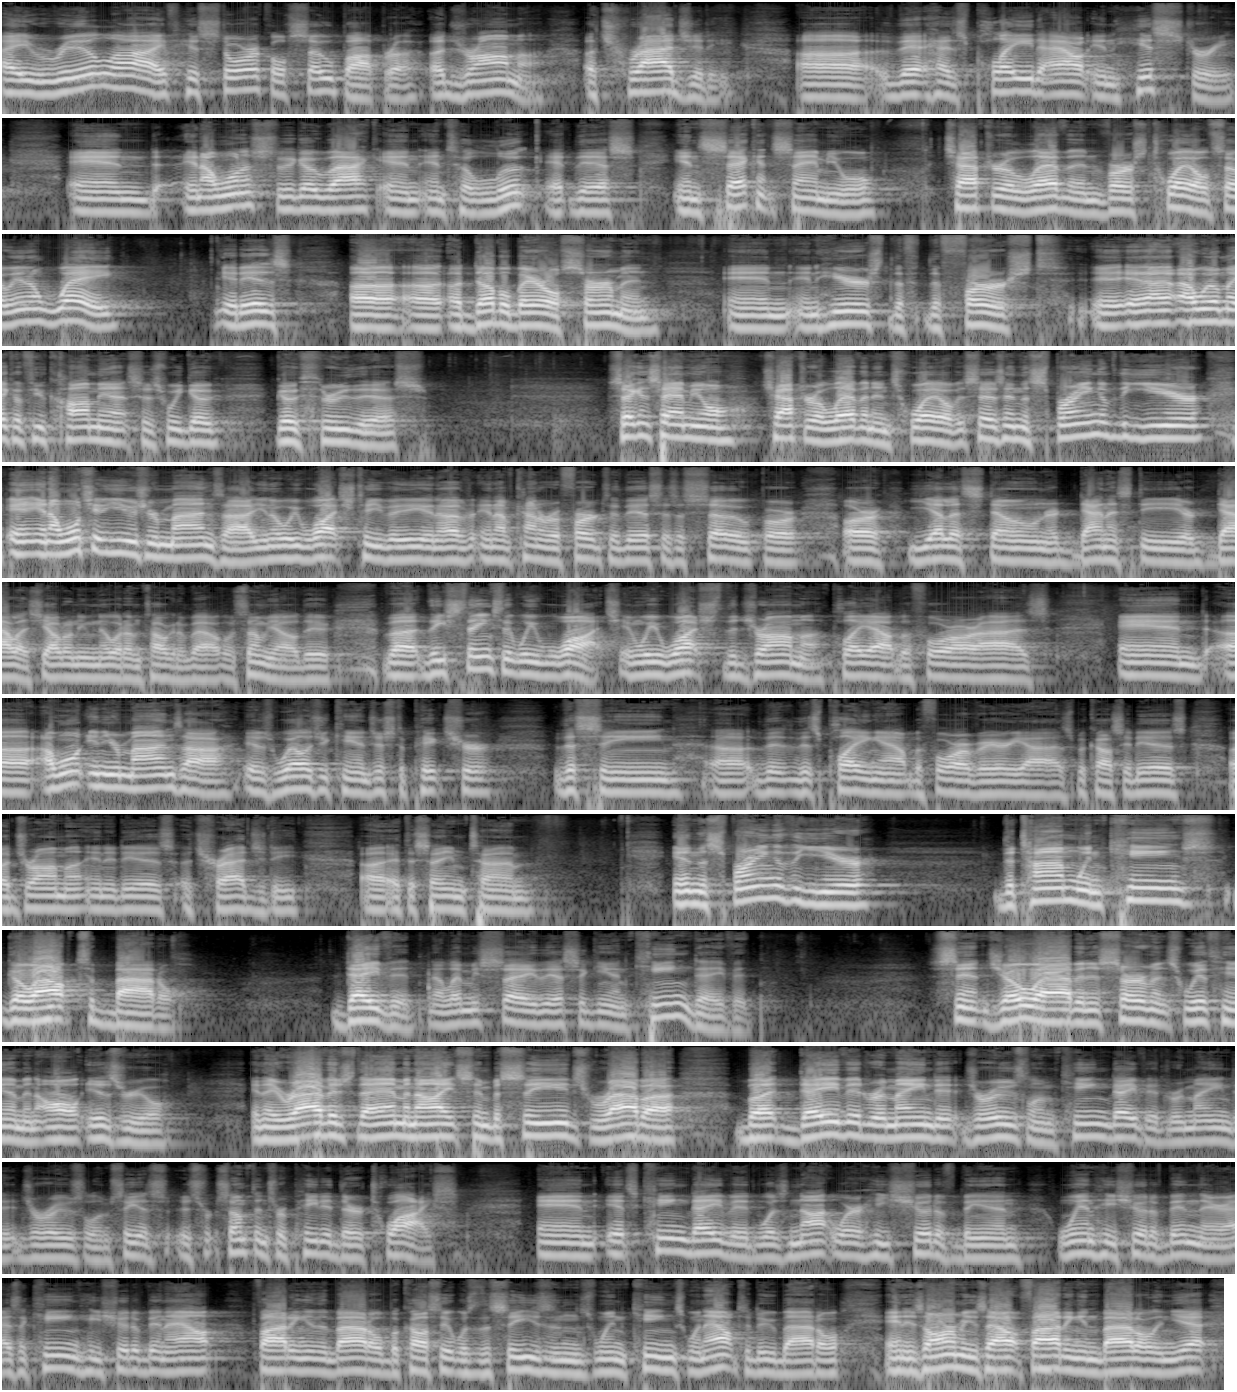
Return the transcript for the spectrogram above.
a real life historical soap opera, a drama, a tragedy uh, that has played out in history. And, and I want us to go back and, and to look at this in 2 Samuel chapter 11, verse 12. So, in a way, it is a, a, a double barrel sermon. And, and here's the, the first. And I, I will make a few comments as we go, go through this. 2 Samuel chapter 11 and 12, it says, In the spring of the year, and, I want you to use your mind's eye. You know, we watch TV, and I've, and I've kind of referred to this as a soap or, or Yellowstone or Dynasty or Dallas. Y'all don't even know what I'm talking about. Well, some of y'all do. But these things that we watch, and we watch the drama play out before our eyes. And uh, I want in your mind's eye, as well as you can, just a picture the scene uh, that's playing out before our very eyes because it is a drama and it is a tragedy uh, at the same time. In the spring of the year, the time when kings go out to battle, David, now let me say this again King David sent Joab and his servants with him and all Israel. And they ravaged the Ammonites and besieged Rabbah but David remained at Jerusalem. King David remained at Jerusalem. See, it's, it's, something's repeated there twice. And it's King David was not where he should have been when he should have been there. As a king, he should have been out fighting in the battle because it was the seasons when kings went out to do battle and his armies out fighting in battle. And yet,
